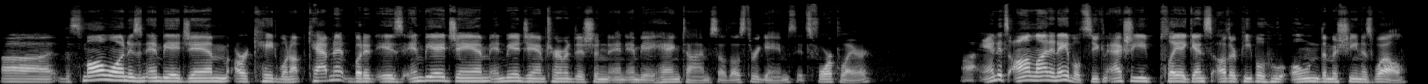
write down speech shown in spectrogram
Uh, the small one is an NBA Jam arcade one-up cabinet, but it is NBA Jam, NBA Jam Tournament Edition, and NBA Hang Time. So those three games. It's four-player, uh, and it's online enabled, so you can actually play against other people who own the machine as well.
